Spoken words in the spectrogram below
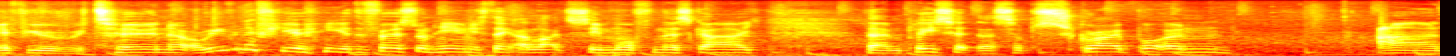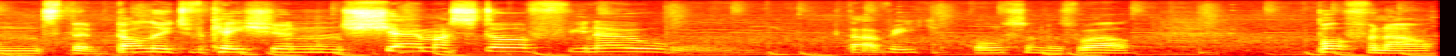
If you're a returner, or even if you're, you're the first one here and you think I'd like to see more from this guy, then please hit the subscribe button and the bell notification, share my stuff, you know, that'd be awesome as well. But for now,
